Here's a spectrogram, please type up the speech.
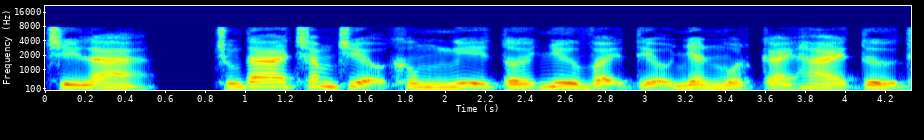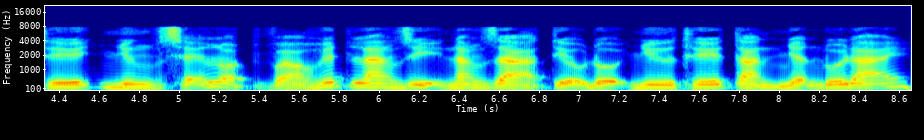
Chỉ là, chúng ta trăm triệu không nghĩ tới như vậy tiểu nhân một cái hài tử thế nhưng sẽ lọt vào huyết lang dị năng giả tiểu đội như thế tàn nhẫn đối đãi,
